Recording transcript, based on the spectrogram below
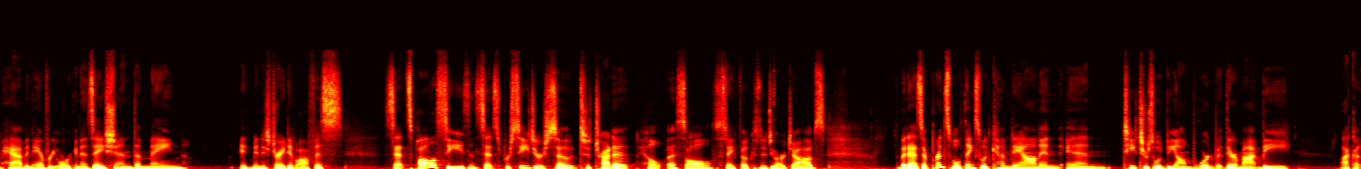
have in every organization, the main administrative office sets policies and sets procedures so to try to help us all stay focused and do our jobs. But as a principal things would come down and and teachers would be on board but there might be like a,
